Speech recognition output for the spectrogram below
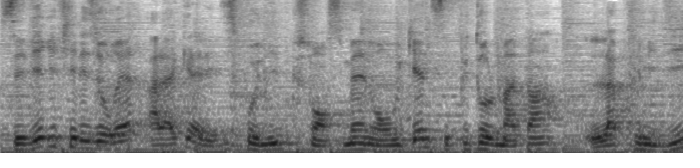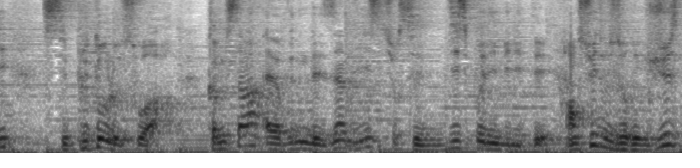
c'est vérifier les horaires à laquelle elle est disponible, que ce soit en semaine ou en week-end. C'est plutôt le matin, l'après-midi, c'est plutôt le soir. Comme ça, elle va vous donner des indices sur ses disponibilités. Ensuite, vous aurez juste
